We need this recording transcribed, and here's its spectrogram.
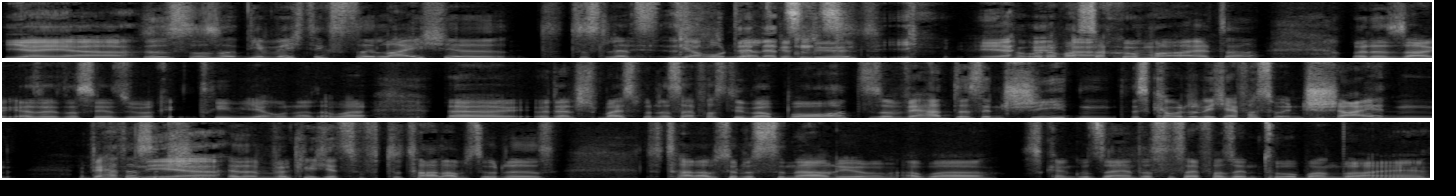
Ja, ja. Das ist so die wichtigste Leiche des letzten Jahrhunderts Der letzten- gefühlt. Ja, oder was auch immer, Alter. Oder sagen, also das ist jetzt übertrieben Jahrhundert, aber äh, und dann schmeißt man das einfach so über Bord. So, wer hat das entschieden? Das kann man doch nicht einfach so entscheiden. Wer hat das Ja. entschieden? Also wirklich jetzt total absurdes, total absurdes Szenario, aber es kann gut sein, dass das einfach sein Turban war, ey.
